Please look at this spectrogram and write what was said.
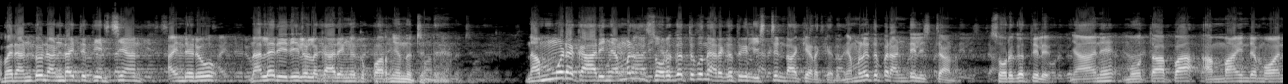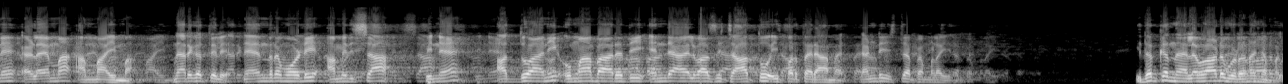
അപ്പൊ രണ്ടും രണ്ടായിട്ട് തിരിച്ച് ഞാൻ അതിന്റെ ഒരു നല്ല രീതിയിലുള്ള കാര്യങ്ങൾക്ക് പറഞ്ഞു തന്നിട്ടുണ്ട്. നമ്മുടെ കാര്യം നമ്മൾ സ്വർഗത്തുക്കും നരകത്തുക്കും ലിസ്റ്റ് ഉണ്ടാക്കി ഇടക്കരുത് നമ്മളിത് ഇപ്പൊ രണ്ട് ലിസ്റ്റാണ്. സ്വർഗത്തിൽ ഞാൻ മൂത്താപ്പ അമ്മായിന്റെ മോന് ഇളയമ്മ അമ്മായിമ്മ. നരകത്തിൽ നരേന്ദ്രമോദി അമിത്ഷാ പിന്നെ അദ്വാനി ഉമാഭാരതി എന്റെ അയൽവാസി ചാത്തു ഇപ്പുറത്തെ രാമൻ. രണ്ട് ലിസ്റ്റ് അപ്പൊ നമ്മളെ ഇതൊക്കെ നിലപാട് വിടണം നമ്മൾ.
